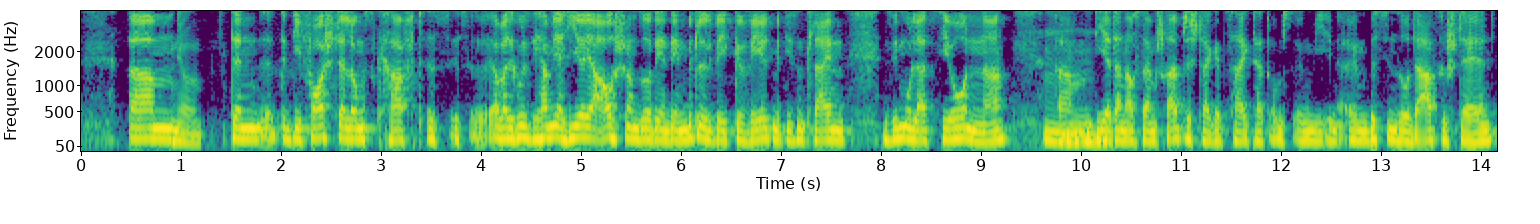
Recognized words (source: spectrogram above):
Ähm, Ja. Denn äh, die Vorstellungskraft ist, ist, aber gut, Sie haben ja hier ja auch schon so den, den Mittelweg gewählt mit diesen kleinen Simulationen, ne? ähm, die er dann auf seinem Schreibtisch da gezeigt hat, um es irgendwie in, ein bisschen so darzustellen.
